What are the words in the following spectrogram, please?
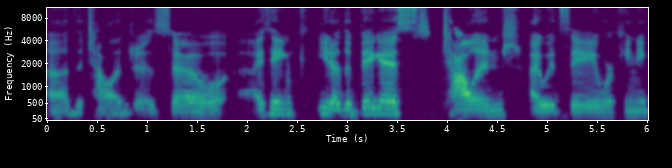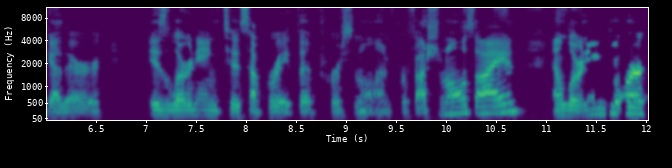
uh, the challenges. So I think, you know, the biggest challenge I would say working together is learning to separate the personal and professional side and learning to work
